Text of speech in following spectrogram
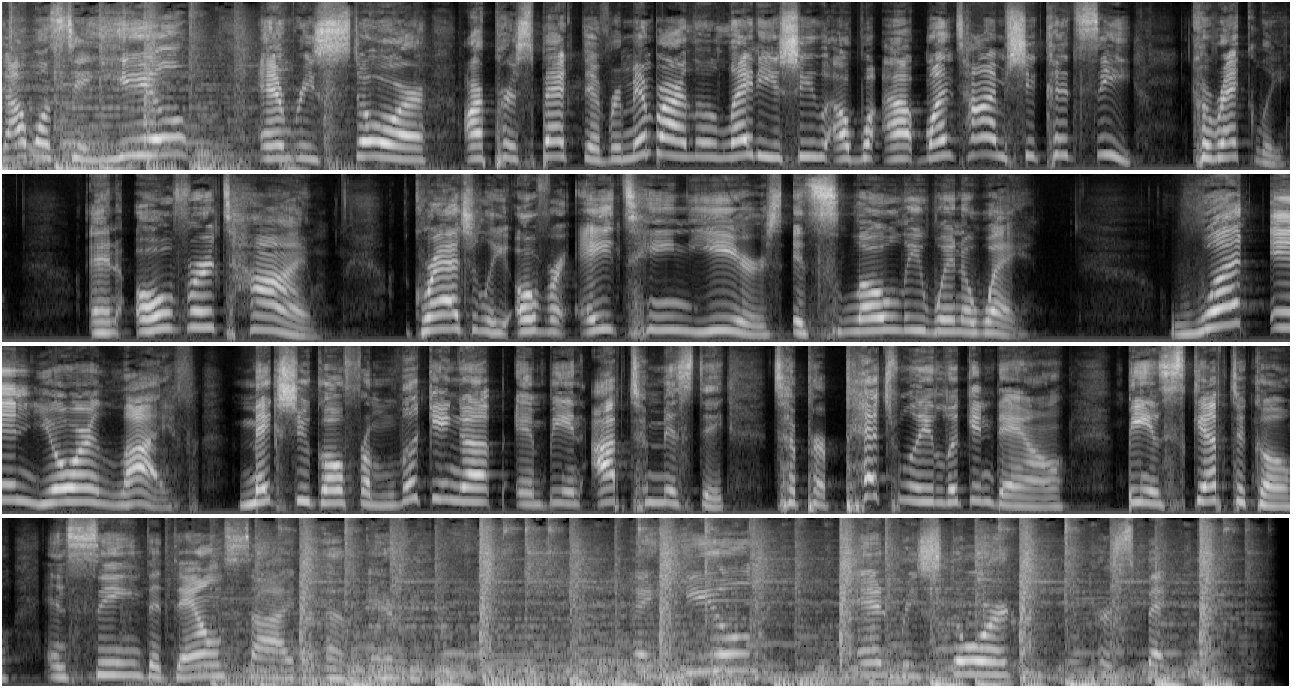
God wants to heal and restore our perspective. Remember our little lady, she uh, uh, one time she could see correctly. And over time, gradually over 18 years, it slowly went away. What in your life makes you go from looking up and being optimistic to perpetually looking down, being skeptical, and seeing the downside of everything? And restored perspective.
